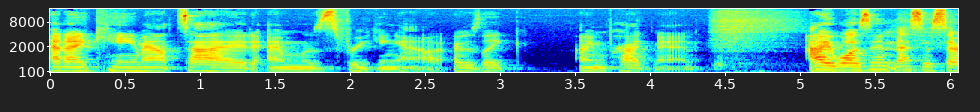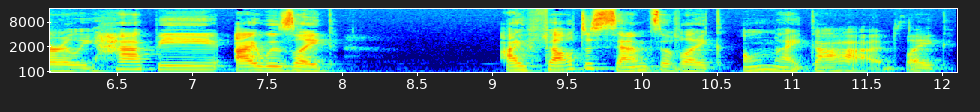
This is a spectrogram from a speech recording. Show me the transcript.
And I came outside and was freaking out. I was like, I'm pregnant. I wasn't necessarily happy. I was like, I felt a sense of like, oh my God, like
